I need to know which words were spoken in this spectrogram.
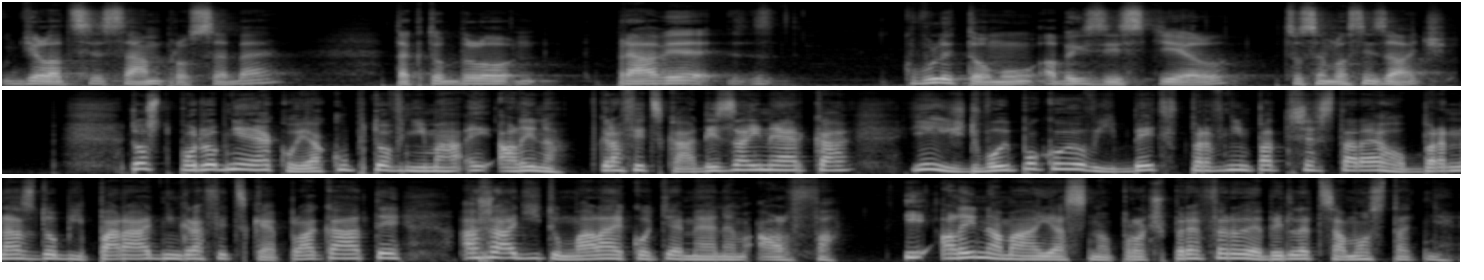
udělat si sám pro sebe, tak to bylo právě kvůli tomu, abych zjistil, co jsem vlastně zač. Dost podobně jako Jakub to vnímá i Alina, grafická designérka, jejíž dvojpokojový byt v prvním patře starého Brna zdobí parádní grafické plakáty a řádí tu malé kotě jménem Alfa. I Alina má jasno, proč preferuje bydlet samostatně.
